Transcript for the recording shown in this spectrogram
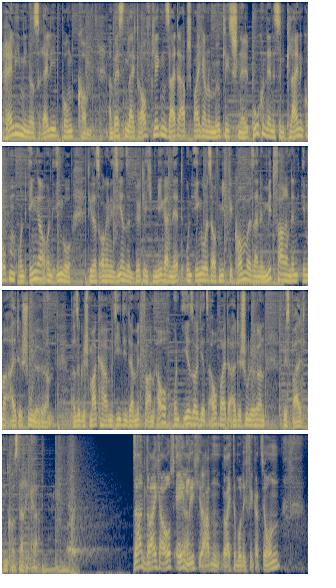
rally-rally.com. Am besten gleich draufklicken, Seite abspeichern und möglichst schnell buchen, denn es sind kleine Gruppen und Inga und Ingo, die das organisieren, sind wirklich mega nett und Ingo ist auf mich gekommen, weil seine Mitfahrenden immer alte Schule hören. Also Geschmack haben die, die da mitfahren auch und ihr sollt jetzt auch weiter alte Schule hören. Bis bald in Costa Rica. Sahen gleich aus, ähnlich, ja. hatten leichte Modifikationen.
